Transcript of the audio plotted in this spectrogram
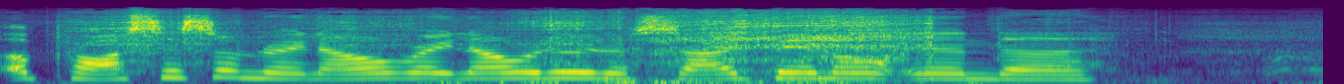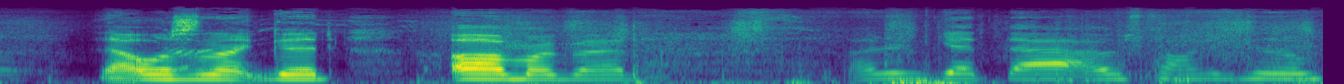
a process on right now. Right now we're doing a side panel and uh, that wasn't that good. Uh, my bad. I didn't get that. I was talking to him.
